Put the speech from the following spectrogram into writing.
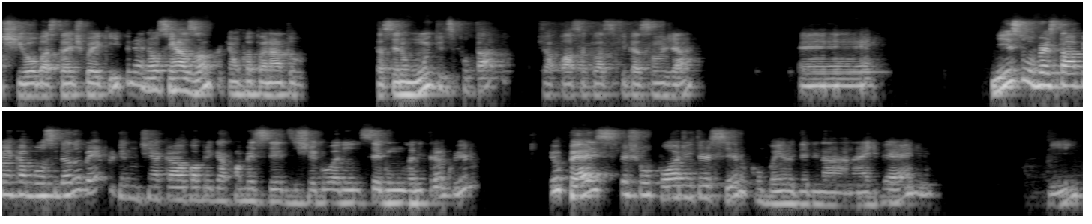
chiou bastante com a equipe, né? Não sem razão, porque é um campeonato que está sendo muito disputado, já passa a classificação já. É... Nisso, o Verstappen acabou se dando bem, porque não tinha carro para brigar com a Mercedes e chegou ali em segundo, ali tranquilo. E o Pérez fechou o pódio em terceiro, companheiro dele na, na RBR. Né? E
